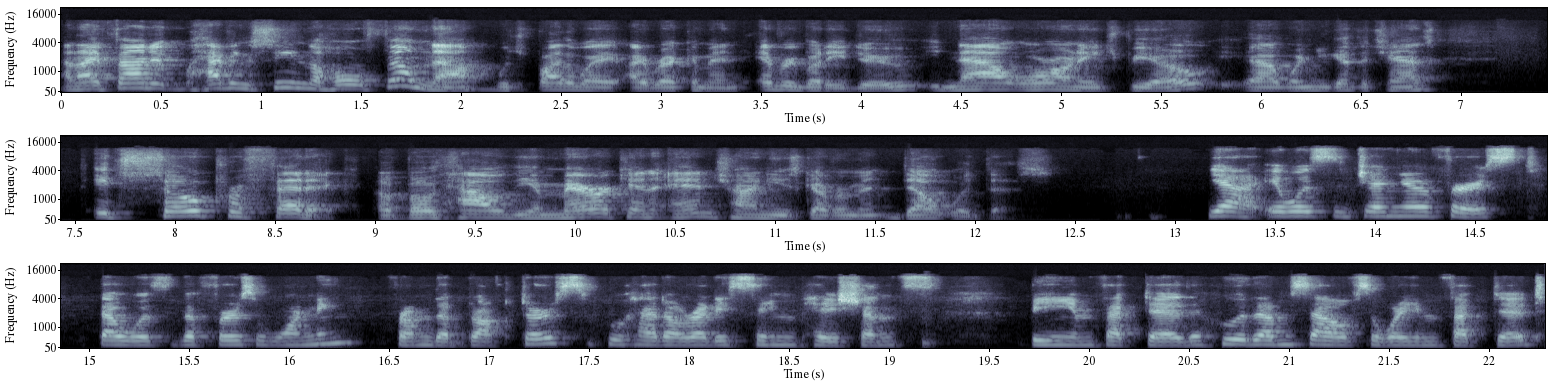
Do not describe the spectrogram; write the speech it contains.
And I found it, having seen the whole film now, which by the way, I recommend everybody do now or on HBO uh, when you get the chance. It's so prophetic of both how the American and Chinese government dealt with this. Yeah, it was January 1st. That was the first warning from the doctors who had already seen patients being infected, who themselves were infected.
